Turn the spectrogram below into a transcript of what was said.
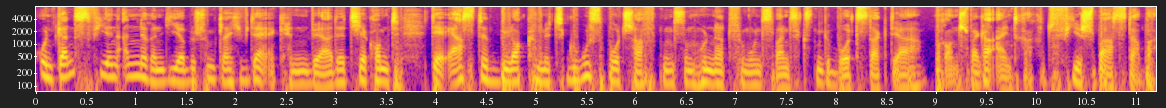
und ganz vielen anderen, die ihr bestimmt gleich wiedererkennen werdet. Hier kommt der erste Block mit Grußbotschaften zum 125. Geburtstag der Braunschweiger Eintracht. Viel Spaß dabei.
